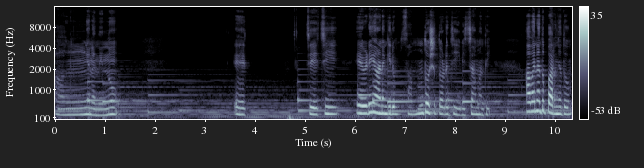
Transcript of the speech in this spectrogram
അങ്ങനെ നിന്നു. "ഏ, ചേച്ചി എവിടെയാണെങ്കിലും സന്തോഷത്തോടെ ജീവിച്ചാൽ മതി. അവനത് പറഞ്ഞതും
